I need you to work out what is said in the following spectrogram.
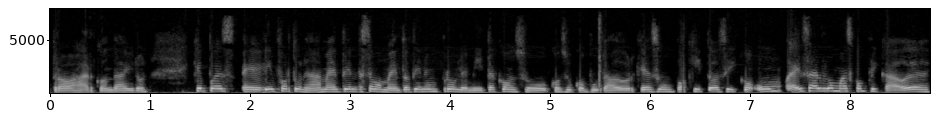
trabajar con Dairon, que pues eh, infortunadamente en este momento tiene un problemita con su, con su computador que es un poquito así, es algo más complicado de,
